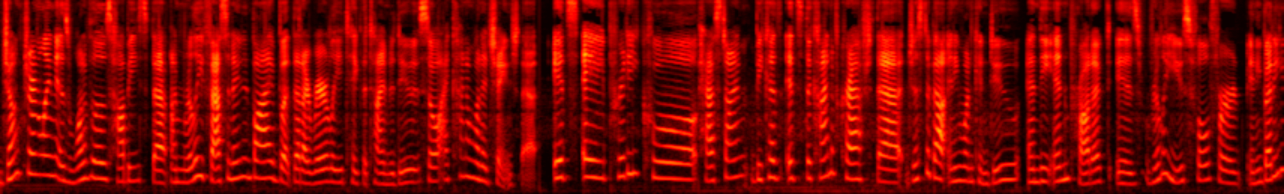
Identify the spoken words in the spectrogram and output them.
Junk journaling is one of those hobbies that I'm really fascinated by, but that I rarely take the time to do, so I kind of want to change that. It's a pretty cool pastime because it's the kind of craft that just about anyone can do, and the end product is really useful for anybody.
